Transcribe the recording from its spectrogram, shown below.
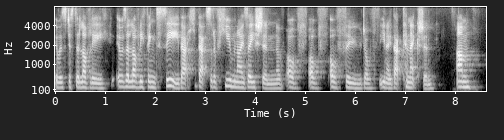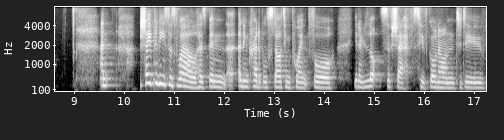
it was just a lovely, it was a lovely thing to see that that sort of humanization of of of of food, of you know, that connection. Um, and Chez Panisse as well has been an incredible starting point for, you know, lots of chefs who've gone on to do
